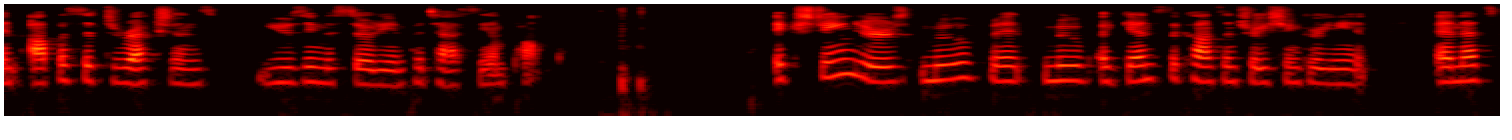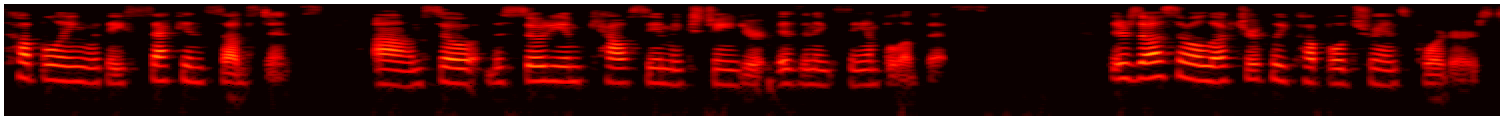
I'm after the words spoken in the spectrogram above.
in opposite directions using the sodium potassium pump. Exchangers movement move against the concentration gradient and that's coupling with a second substance. Um, so the sodium calcium exchanger is an example of this. There's also electrically coupled transporters.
